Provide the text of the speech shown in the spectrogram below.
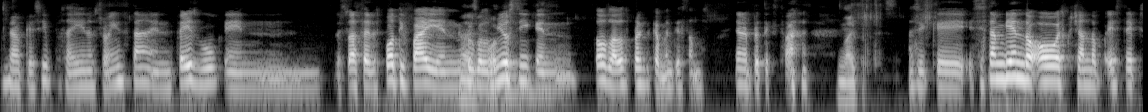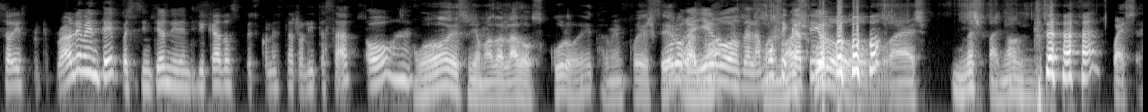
Claro que sí, pues ahí en nuestro Insta, en Facebook, en ser Spotify, en Google Spotify. Music, en todos lados prácticamente estamos en el pretexto. No hay pretexto. Así que si están viendo o escuchando este episodio es porque probablemente pues se sintieron identificados pues con estas rolitas sad o Oh, es su llamado al lado oscuro, ¿eh? También puede ser. puro o al no- gallego de la música, no tío. oscuro, o a es- no español. Puede ser.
